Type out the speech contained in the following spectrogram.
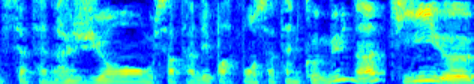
certaines régions ou certains départements, certaines communes hein, qui euh,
